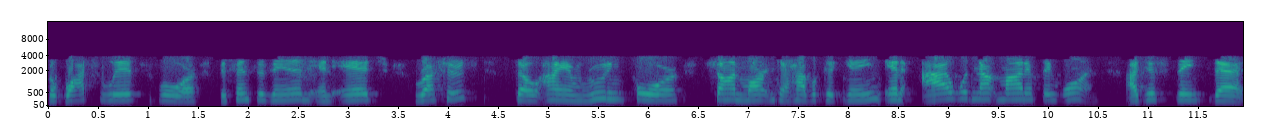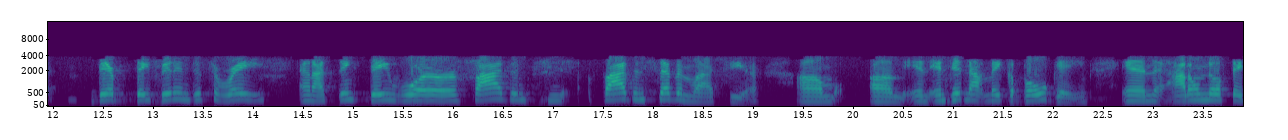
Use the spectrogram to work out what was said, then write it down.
the watch list for defensive end and edge rushers. So I am rooting for Sean Martin to have a good game, and I would not mind if they won. I just think that they're they've been in disarray, and I think they were five and five and seven last year, um, um, and, and did not make a bowl game. And I don't know if they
